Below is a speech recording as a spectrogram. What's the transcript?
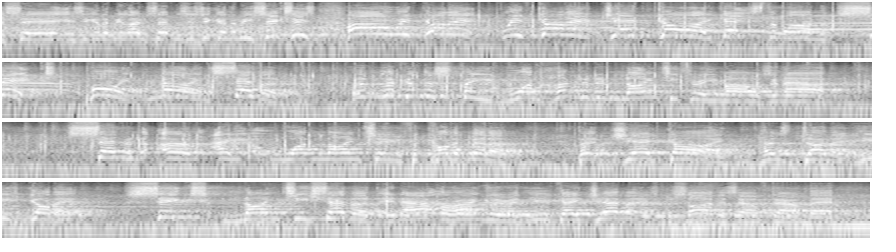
Is it going to be low sevens? Is it going to be sixes? Oh, we've got it! We've got it! Jed Guy gets the one 6.97. And look at the speed 193 miles an hour. 708.192 for Colin Millar. But Jed Guy has done it. He's got it. 697 in Outlaw Anglia in the UK. Gemma is beside herself down there.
